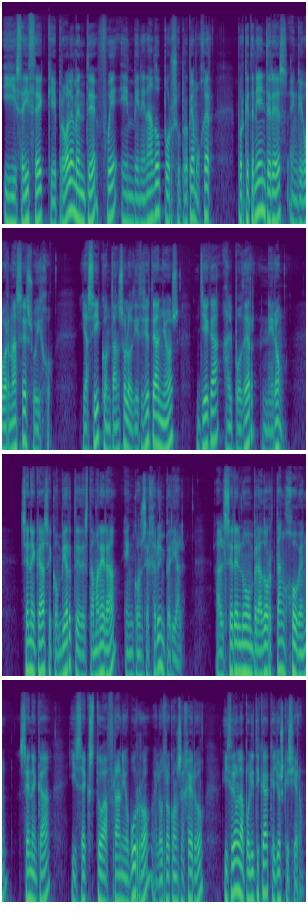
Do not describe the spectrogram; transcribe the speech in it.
y se dice que probablemente fue envenenado por su propia mujer, porque tenía interés en que gobernase su hijo. Y así, con tan solo 17 años, llega al poder Nerón. Séneca se convierte de esta manera en consejero imperial. Al ser el nuevo emperador tan joven, Séneca y Sexto Afranio Burro, el otro consejero, hicieron la política que ellos quisieron.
